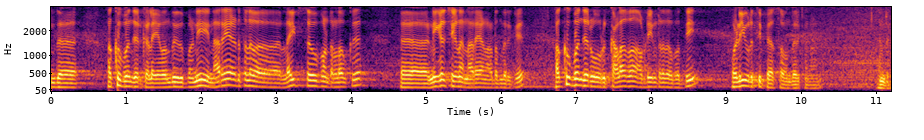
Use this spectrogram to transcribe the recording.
இந்த அக்குபஞ்சர் கலையை வந்து இது பண்ணி நிறைய இடத்துல லைஃப் சேவ் பண்ணுற அளவுக்கு நிகழ்ச்சிகளை நிறையா நடந்திருக்கு. அக்குபஞ்சர் ஒரு கலை தான் அப்படின்றத பற்றி வலியுறுத்தி பேச வந்திருக்கேன் நான். நன்றி.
